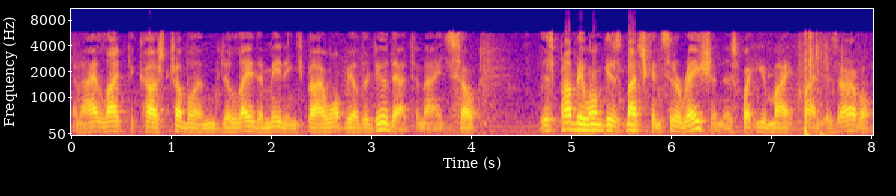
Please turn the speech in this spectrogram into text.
And I like to cause trouble and delay the meetings, but I won't be able to do that tonight. So this probably won't get as much consideration as what you might find desirable.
